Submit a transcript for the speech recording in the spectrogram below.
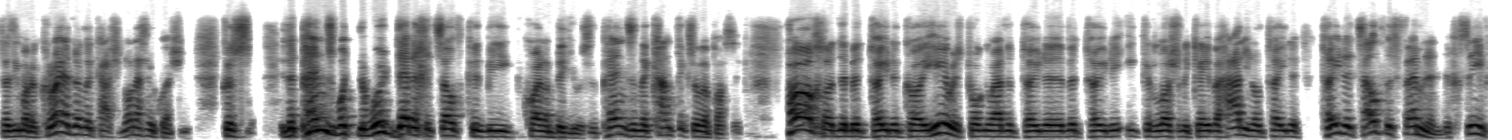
Says Gemara, kroy hadadi kashu. Don't ask me a question because it depends what the word derech itself could be quite ambiguous. It depends in the context of the pasuk. Here is talking about the toida, the toida ikar lashon keva. How do you know toida? Toida itself is feminine. The chesiv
